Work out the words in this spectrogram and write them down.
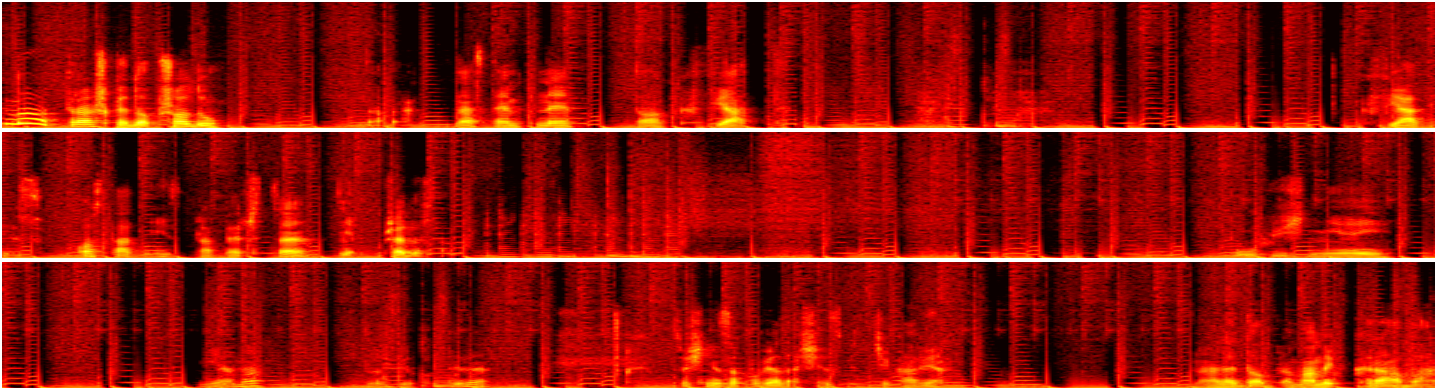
No, troszkę do przodu. Dobra, następny to kwiat. Kwiat jest w ostatniej zdrapeczce. Nie, przedostatniej. Później nie ma. To tylko tyle. Coś nie zapowiada się zbyt ciekawie. No ale dobra, mamy kraba.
